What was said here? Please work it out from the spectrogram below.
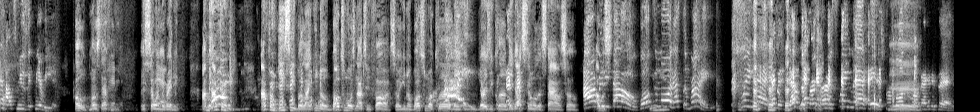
and house music, period. oh, most definitely, it's so Yeah. underrated. I mean, I'm from I'm from DC, but like you know, Baltimore's not too far. So you know, Baltimore club and New Jersey club, they got similar styles. So I I already was- Mm-hmm. Baltimore, that's the right. Swing that. that was the first I heard. Swing that itch from Yeah. Baltimore back in the day.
